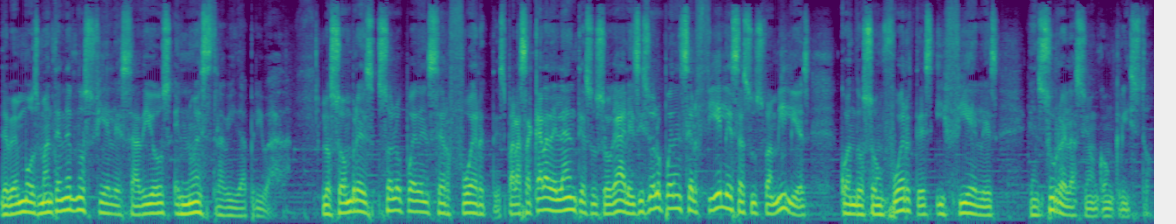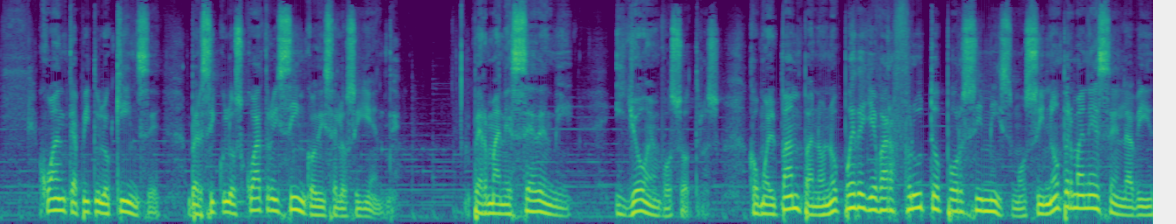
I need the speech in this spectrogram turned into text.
debemos mantenernos fieles a Dios en nuestra vida privada. Los hombres solo pueden ser fuertes para sacar adelante a sus hogares y solo pueden ser fieles a sus familias cuando son fuertes y fieles en su relación con Cristo. Juan capítulo 15, versículos 4 y 5 dice lo siguiente. Permaneced en mí y yo en vosotros. Como el pámpano no puede llevar fruto por sí mismo si no permanece en la vid,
